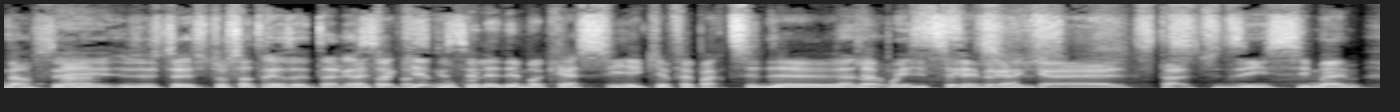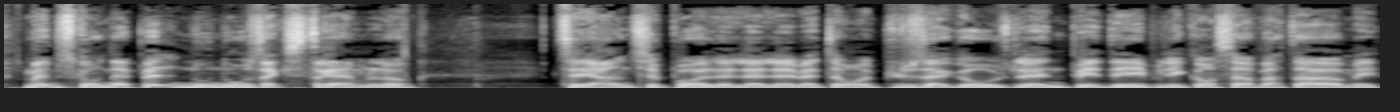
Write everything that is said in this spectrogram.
non, c'est, Hein? je, je trouve ça très Ben, intéressant. toi qui aimes beaucoup la démocratie et qui a fait partie de, la non, mais politique, c'est vrai tu- que tu, tu dis ici même, même ce qu'on appelle nous nos extrêmes là. Tu sais, entre, je sais pas, le, le- le- mettons, plus à gauche, le NPD puis les conservateurs, mais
